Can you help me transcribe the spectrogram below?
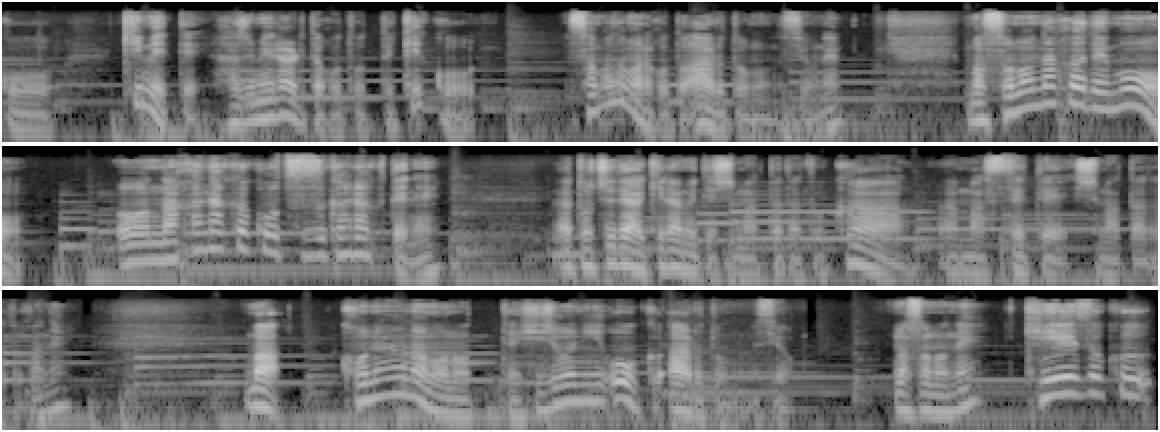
こう決めて始められたことって結構様々なことあると思うんですよね。まあ、その中でもなかなかこう続かなくてね途中で諦めてしまっただとか、まあ、捨ててしまっただとかねまあこのようなものって非常に多くあると思うんですよ。まあ、そのね継続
